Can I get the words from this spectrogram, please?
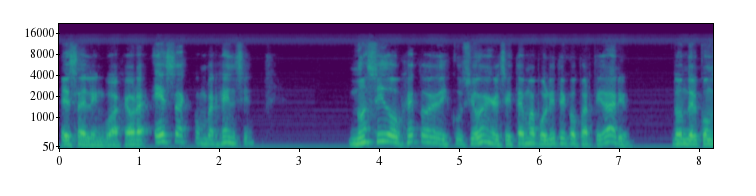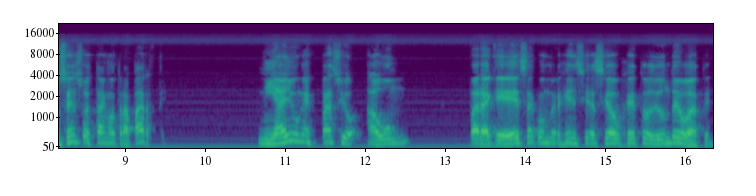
ese lenguaje. Ahora, esa convergencia no ha sido objeto de discusión en el sistema político partidario, donde el consenso está en otra parte. Ni hay un espacio aún para que esa convergencia sea objeto de un debate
